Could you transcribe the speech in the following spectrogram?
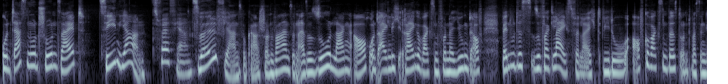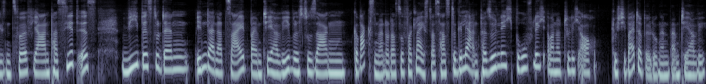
Und das nun schon seit zehn Jahren. Zwölf Jahren. Zwölf Jahren sogar schon. Wahnsinn. Also so lang auch und eigentlich reingewachsen von der Jugend auf. Wenn du das so vergleichst vielleicht, wie du aufgewachsen bist und was in diesen zwölf Jahren passiert ist, wie bist du denn in deiner Zeit beim THW, willst du sagen, gewachsen, wenn du das so vergleichst? Was hast du gelernt? Persönlich, beruflich, aber natürlich auch durch die Weiterbildungen beim THW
